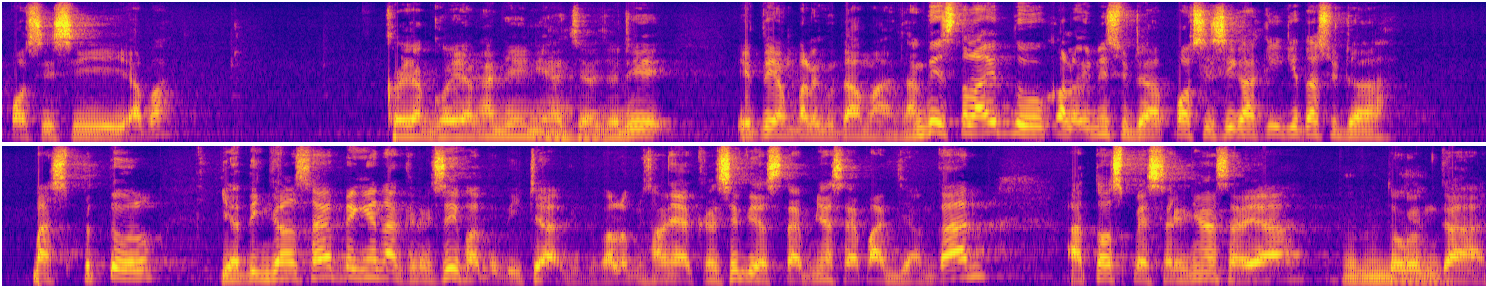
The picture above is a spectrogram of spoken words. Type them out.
posisi apa? goyang-goyangannya ini aja. Jadi itu yang paling utama. Nanti setelah itu kalau ini sudah posisi kaki kita sudah pas betul, ya tinggal saya pengen agresif atau tidak gitu. Kalau misalnya agresif ya stepnya saya panjangkan atau spacernya saya Turunkan. turunkan.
